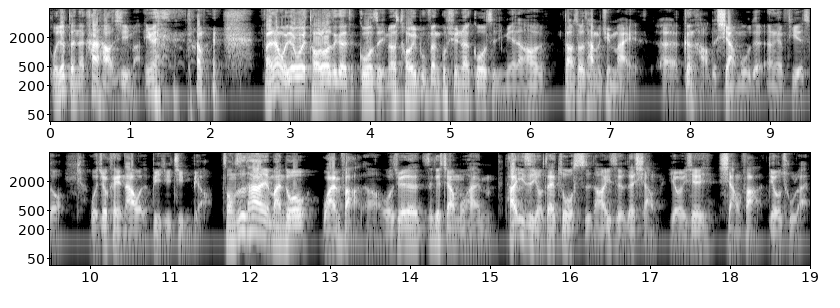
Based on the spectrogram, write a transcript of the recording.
我就等着看好戏嘛，因为 他们反正我就会投入这个锅子里面，投一部分过去那锅子里面，然后到时候他们去买呃更好的项目的 NFT 的时候，我就可以拿我的币去竞标。总之，它也蛮多玩法的啊，我觉得这个项目还它一直有在做事，然后一直有在想有一些想法丢出来。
